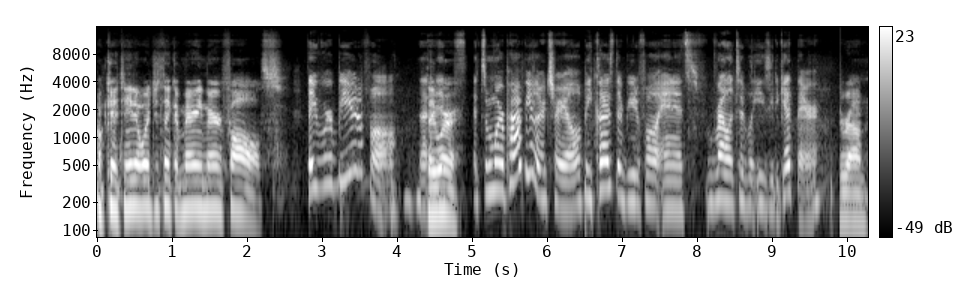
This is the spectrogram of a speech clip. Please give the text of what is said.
Okay, Tina, what'd you think of Marymere Falls? They were beautiful. That- They were. It's, it's a more popular trail because they're beautiful and it's relatively easy to get there. Around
